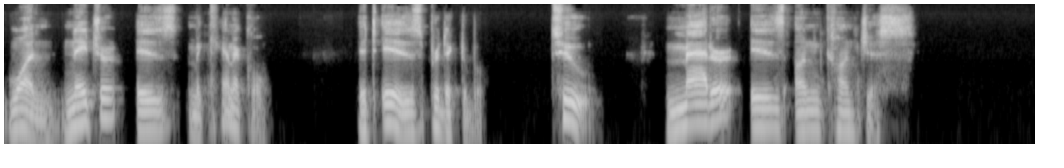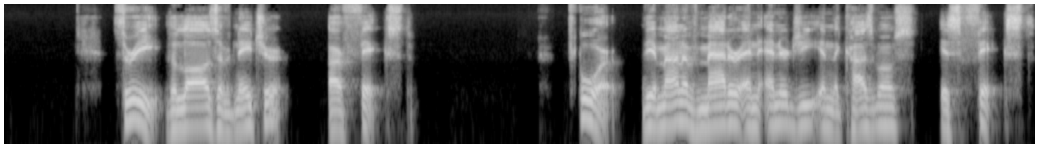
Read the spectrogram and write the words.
One, nature is mechanical, it is predictable. Two, matter is unconscious. Three, the laws of nature are fixed. Four, the amount of matter and energy in the cosmos is fixed.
